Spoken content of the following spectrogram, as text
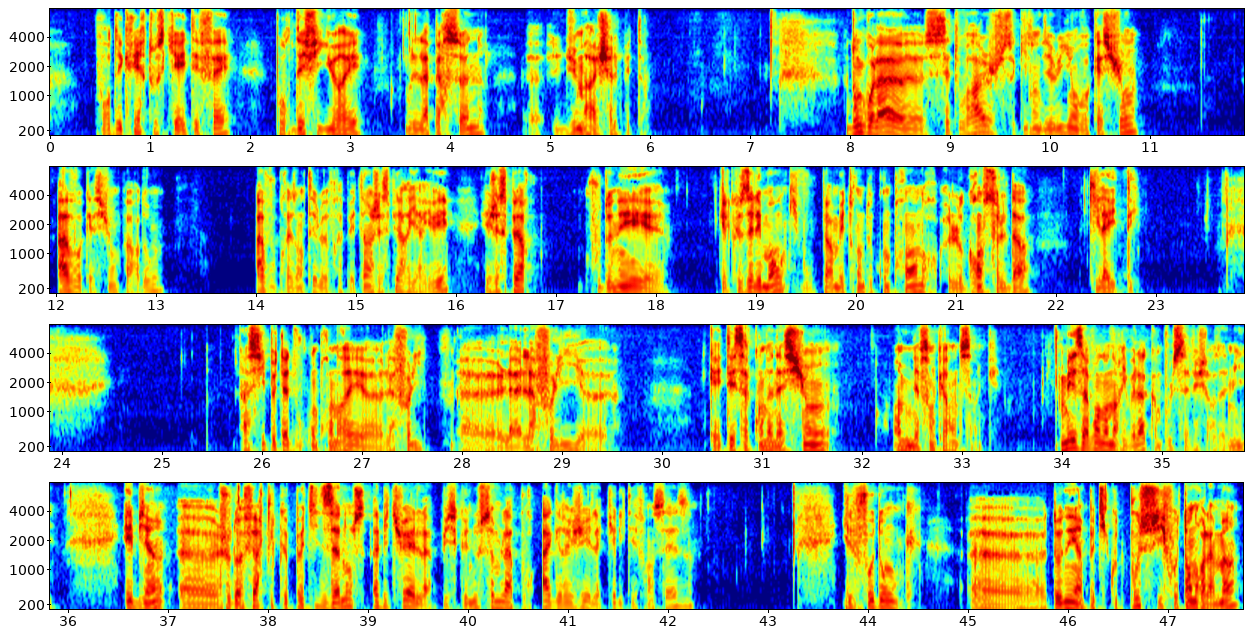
pour décrire tout ce qui a été fait pour défigurer la personne du maréchal Pétain. Donc voilà, euh, cet ouvrage, ce qu'ils ont dit de lui, ont vocation, a vocation, pardon, à vous présenter le vrai Pétain. J'espère y arriver et j'espère vous donner euh, quelques éléments qui vous permettront de comprendre le grand soldat qu'il a été. Ainsi, peut-être vous comprendrez la folie, la, folie qu'a été sa condamnation en 1945. Mais avant d'en arriver là, comme vous le savez, chers amis, eh bien, euh, je dois faire quelques petites annonces habituelles, puisque nous sommes là pour agréger la qualité française. Il faut donc euh, donner un petit coup de pouce, il faut tendre la main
